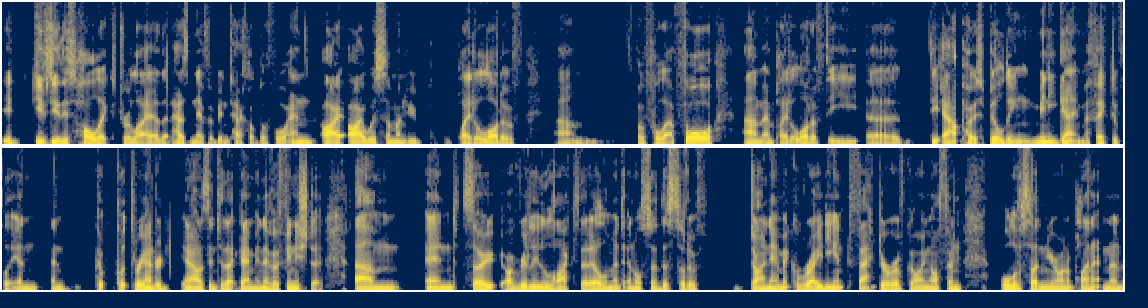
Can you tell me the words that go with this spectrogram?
it gives you this whole extra layer that has never been tackled before and I I was someone who played a lot of um, of Fallout 4 um, and played a lot of the uh, the outpost building mini game effectively and and put 300 hours into that game and never finished it. Um, and so I really liked that element and also the sort of dynamic radiant factor of going off and all of a sudden you're on a planet and a,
